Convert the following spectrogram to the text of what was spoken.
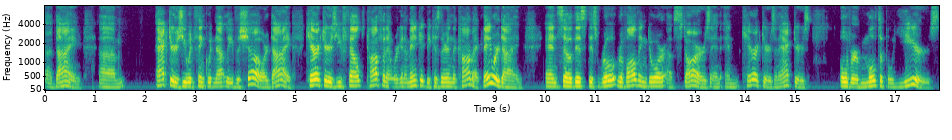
uh, dying. Um, actors you would think would not leave the show are dying. Characters you felt confident were going to make it because they're in the comic, they were dying. And so this this ro- revolving door of stars and and characters and actors over multiple years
